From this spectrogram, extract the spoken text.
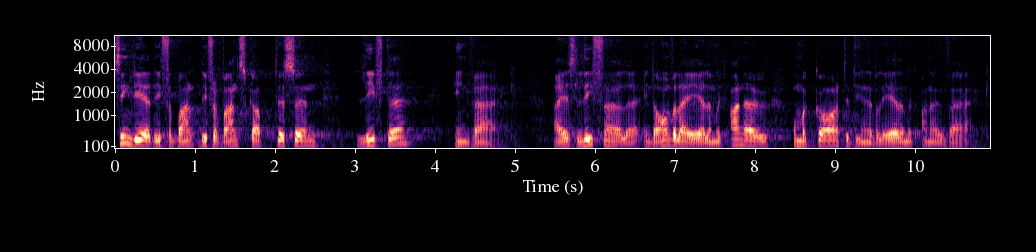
sien weer die verband die verwantskap tussen liefde en werk. Hy is lief vir hulle en daarom wil hy hulle moet aanhou om mekaar te dien. Hy wil hê hulle moet aanhou werk.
